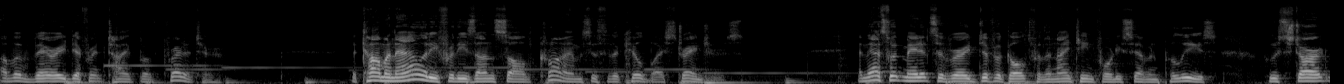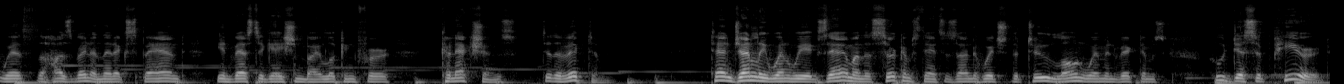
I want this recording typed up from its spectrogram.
of a very different type of predator. The commonality for these unsolved crimes is that they're killed by strangers. And that's what made it so very difficult for the 1947 police, who start with the husband and then expand the investigation by looking for connections to the victim. Tangentially, when we examine the circumstances under which the two lone women victims who disappeared,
